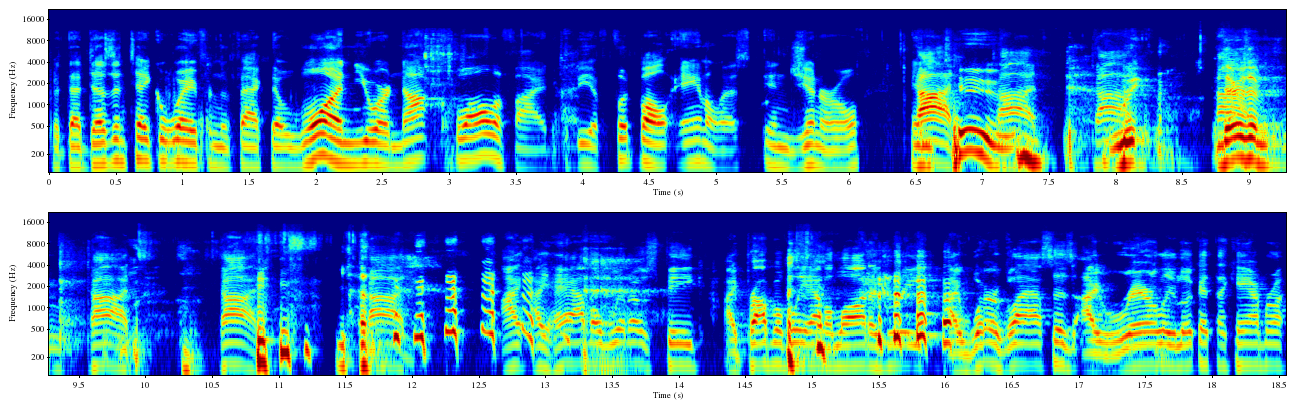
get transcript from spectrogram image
but that doesn't take away from the fact that one, you are not qualified to be a football analyst in general, and Todd, two, Todd, Todd, We, there's a Todd, Todd, Todd. I, I have a widow's peak. I probably have a law degree. I wear glasses. I rarely look at the camera.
